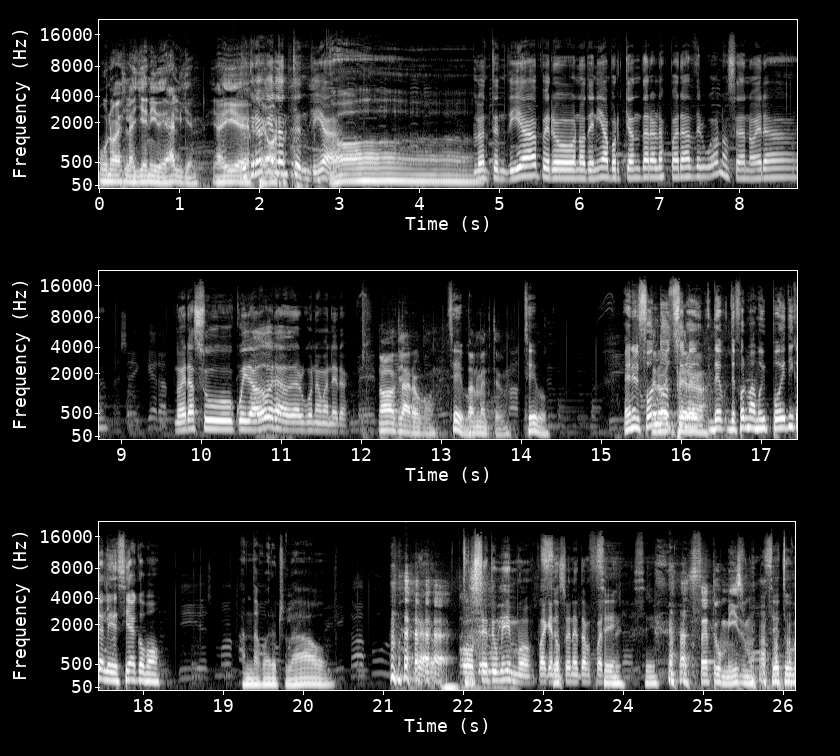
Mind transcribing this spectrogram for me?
uno es la Jenny de alguien y ahí Yo es creo que lo entendía. Oh. Lo entendía, pero no tenía por qué andar a las paradas del weón. O sea, no era. No era su cuidadora de alguna manera. No, claro, po, Sí, po. totalmente. po. Sí, po. En el fondo, Pero- se lo- pero- de, de forma muy poética, le decía como: Anda por otro lado. Claro. O sé tú mismo, para que no suene tan fuerte. Sí, sí. sé tú mismo. Sé tú,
